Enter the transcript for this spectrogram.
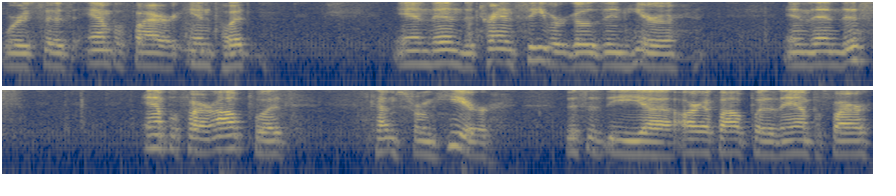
where it says amplifier input and then the transceiver goes in here. And then this amplifier output comes from here. This is the uh, RF output of the amplifier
